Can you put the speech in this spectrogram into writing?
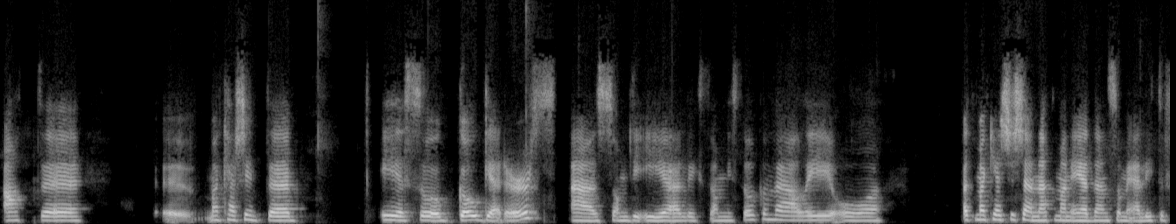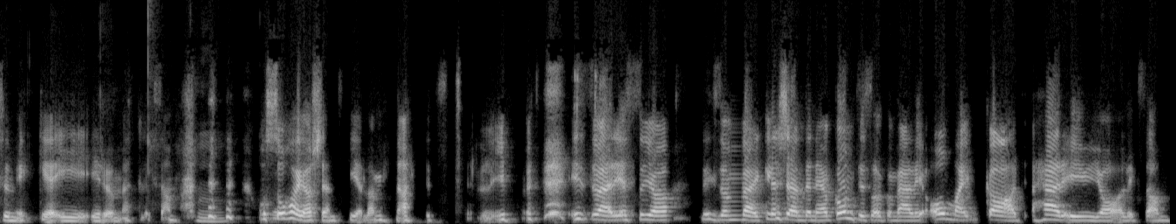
Att eh, eh, man kanske inte är så go-getters eh, som det är liksom i Silicon Valley och att man kanske känner att man är den som är lite för mycket i, i rummet. Liksom. Mm. och så har jag känt hela min arbetsliv i Sverige. Så jag liksom verkligen kände när jag kom till Silicon Valley, oh my god, här är ju jag liksom,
